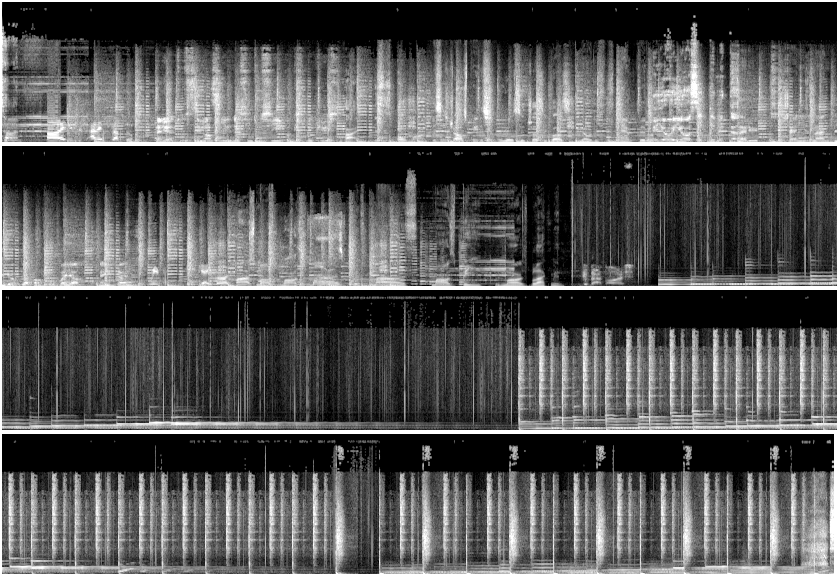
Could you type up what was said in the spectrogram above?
Time. Hi, this is Alex Berto. Salut à tous, c'est Vincile de C2C Hocus Pocus. Hi, this is Omar. This is Charles Peterson. Hey, yo, c'est Chelsea Buzz. Yo, this is Cam Taylor. Hey yo yo, c'est Dimitra. Salut, c'est Chinese Man. Big up la part de Groupaya. Anytime. With DJ Mars. Mars, Mars, Mars. Mars. With Mars. Mars B. With Mars Blackman. Goodbye,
